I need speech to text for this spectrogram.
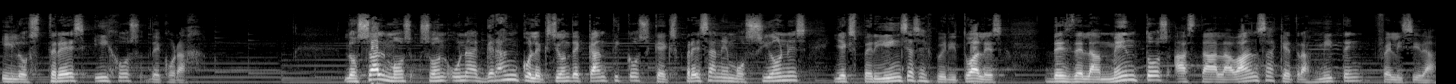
y los tres hijos de Coraj. Los salmos son una gran colección de cánticos que expresan emociones y experiencias espirituales, desde lamentos hasta alabanzas que transmiten felicidad.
